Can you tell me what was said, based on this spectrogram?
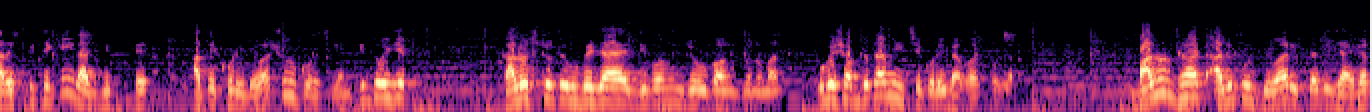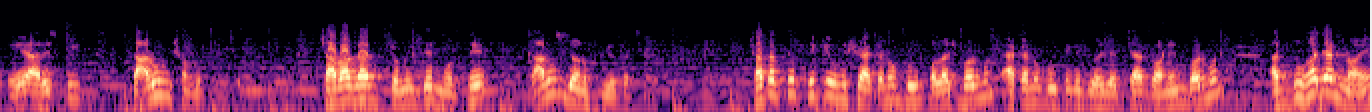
আরএসপি থেকেই রাজনীতিতে হাতে খড়ি দেওয়া শুরু করেছিলেন। কিন্তু ওই যে কালো স্রোতে উবে যায় জীবন, যৌবন জনমান উবে শব্দটা আমি ইচ্ছে করেই ব্যবহার করলাম। বালুরঘাট, আলিপুরদুয়ার ইত্যাদি জায়গাতে আরএসপি দারুণ সংগঠন ছিল চা বাগান শ্রমিকদের মধ্যে দারুণ জনপ্রিয়তা ছিল। সাতাত্তর থেকে উনিশশো একানব্বই পলাশ বর্মন, একানব্বই থেকে দু চার রনেন বর্মন আর দু হাজার নয়ে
